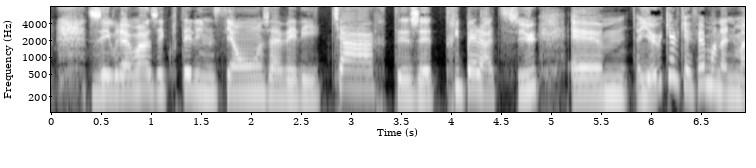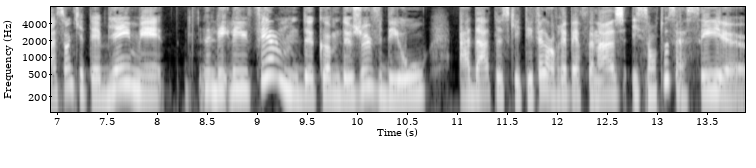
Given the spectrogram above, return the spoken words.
j'ai vraiment, j'écoutais l'émission, j'avais les cartes, je tripais là-dessus. Euh, Il y a eu quelques films en animation qui étaient bien, mais les, les films de comme de jeux vidéo à date, là, ce qui a été fait en vrai personnage, ils sont tous assez euh,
